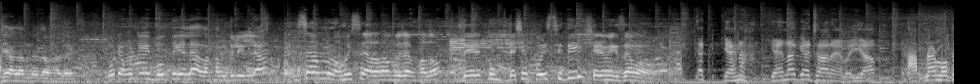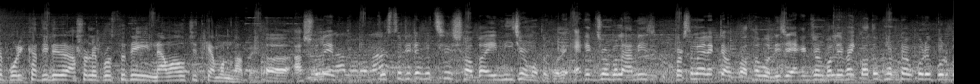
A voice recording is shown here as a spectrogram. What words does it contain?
জি আলহামদুলিল্লাহ ভালো মোটামুটি বলতে গেলে আলহামদুলিল্লাহ। এক্সাম হয়েছে আলহামদুলিল্লাহ ভালো। যেরকম দেশের পরিস্থিতি সেরকম এক্সাম হবে আপনার মতে পরীক্ষার্থীদের আসলে প্রস্তুতি নেওয়া উচিত কেমন ভাবে? আসলে প্রস্তুতিটা হচ্ছে সবাই নিজের মতো করে। এক একজন বলে আমি পার্সোনাল একটা কথা বলি যে এক একজন বলে ভাই কত ঘণ্টা করে পড়ব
